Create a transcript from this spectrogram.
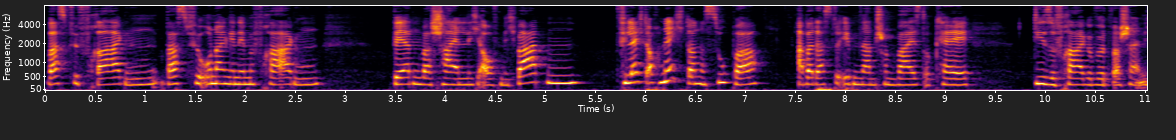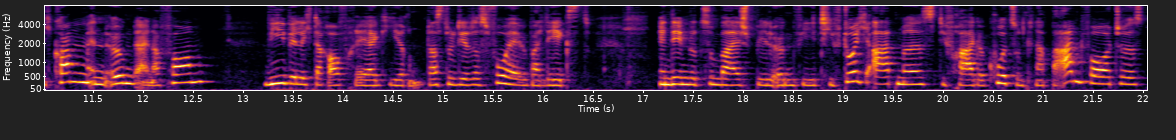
was für Fragen, was für unangenehme Fragen werden wahrscheinlich auf mich warten. Vielleicht auch nicht, dann ist super. Aber dass du eben dann schon weißt, okay, diese Frage wird wahrscheinlich kommen in irgendeiner Form. Wie will ich darauf reagieren? Dass du dir das vorher überlegst, indem du zum Beispiel irgendwie tief durchatmest, die Frage kurz und knapp beantwortest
